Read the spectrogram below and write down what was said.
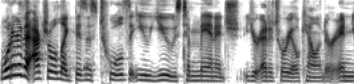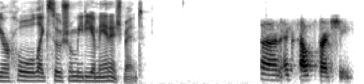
What are the actual like business tools that you use to manage your editorial calendar and your whole like social media management? An Excel spreadsheet.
